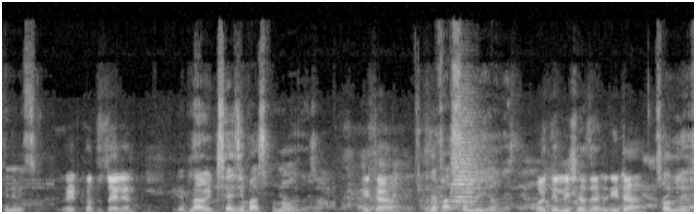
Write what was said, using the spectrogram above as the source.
কিনে বেশি রেট কত চাইলেন? এটা পাঁচপন্ন হাজার। এটা? এটা পাঁচচল্লিশ হাজার। পঁয়তাল্লিশ হাজার। এটা? চল্লিশ।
